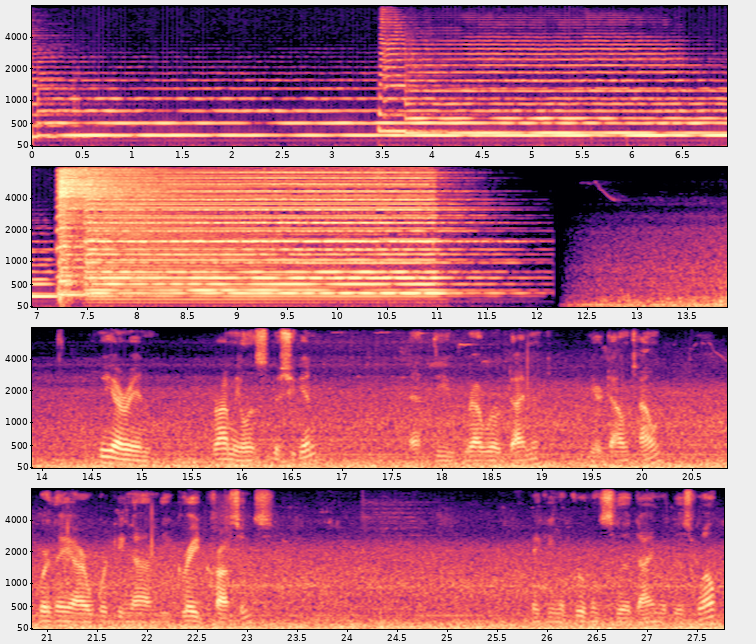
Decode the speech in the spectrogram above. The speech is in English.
We are in Romulus, Michigan at the Railroad Diamond near downtown where they are working on the grade crossings, making improvements to the diamond as well.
